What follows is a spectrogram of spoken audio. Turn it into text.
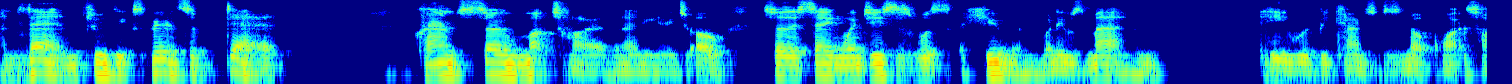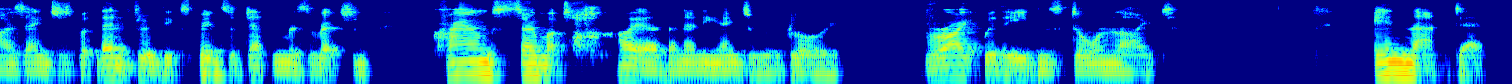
And then through the experience of death, crowned so much higher than any angel. Oh, so they're saying when Jesus was a human, when he was man, he would be counted as not quite as high as angels, but then through the experience of death and resurrection, crowned so much higher than any angel with glory, bright with Eden's dawn light. In that death,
